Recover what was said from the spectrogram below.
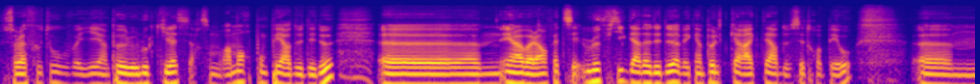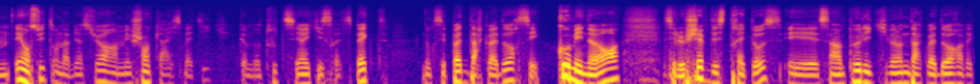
sur la photo vous voyez un peu le look qu'il a, ça ressemble vraiment repompé R2D2. Euh, et là, voilà, en fait c'est le physique d'R2D2 avec un peu le caractère de C3PO. Euh, et ensuite on a bien sûr un méchant charismatique comme dans toute série qui se respecte. Donc c'est pas Dark Vador, c'est Comenor. C'est le chef des Stratos et c'est un peu l'équivalent de Dark Vador avec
